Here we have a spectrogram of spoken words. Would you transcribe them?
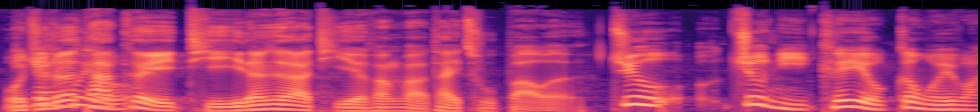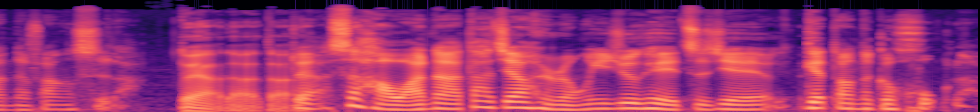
我觉得他可以，以提，但是他提的方法太粗暴了。就就你可以有更委婉的方式啦。对啊，对啊，对啊。对啊，是好玩的，大家很容易就可以直接 get 到那个 hook 了。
